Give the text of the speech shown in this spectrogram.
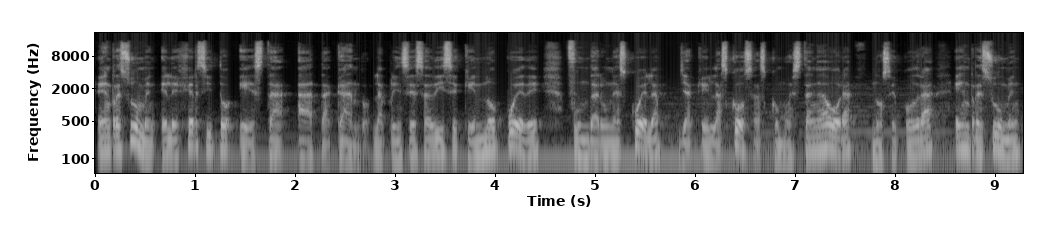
En resumen, el ejército está atacando. La princesa dice que no puede fundar una escuela, ya que las cosas como están ahora no se podrá. En resumen,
